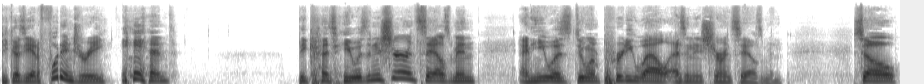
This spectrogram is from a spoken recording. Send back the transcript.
because he had a foot injury and because he was an insurance salesman and he was doing pretty well as an insurance salesman. So,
